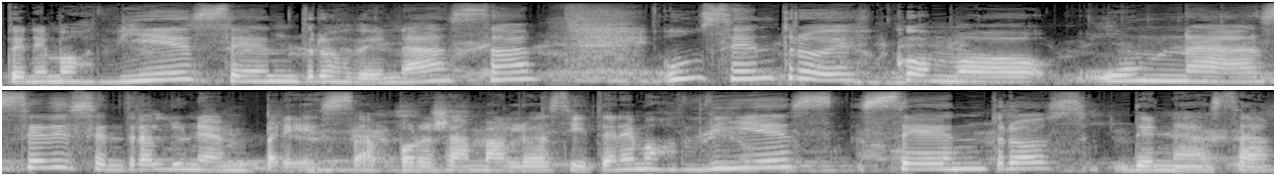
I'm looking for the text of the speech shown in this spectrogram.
Tenemos 10 centros de NASA. Un centro es como una sede central de una empresa, por llamarlo así. Tenemos 10 centros de NASA.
